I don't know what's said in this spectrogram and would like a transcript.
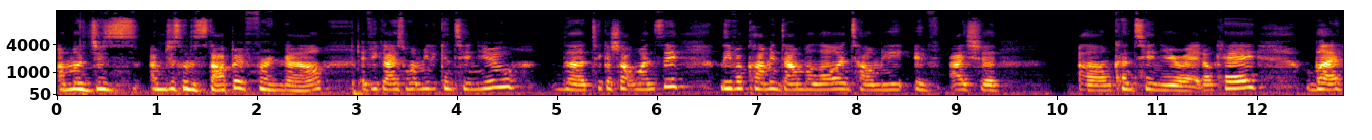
I'm gonna just, I'm just gonna stop it for now. If you guys want me to continue the Take a Shot Wednesday, leave a comment down below and tell me if I should um, continue it, okay? But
